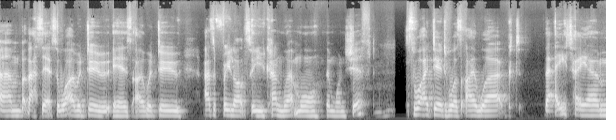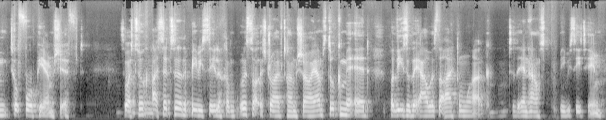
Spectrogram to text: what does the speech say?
Um, but that's it. So what I would do is I would do as a freelancer, you can work more than one shift. So what I did was I worked the 8 a.m. till 4 p.m. shift. So I took, I said to the BBC, look, I'm going to start this drive time show. I am still committed, but these are the hours that I can work to the in-house BBC team.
